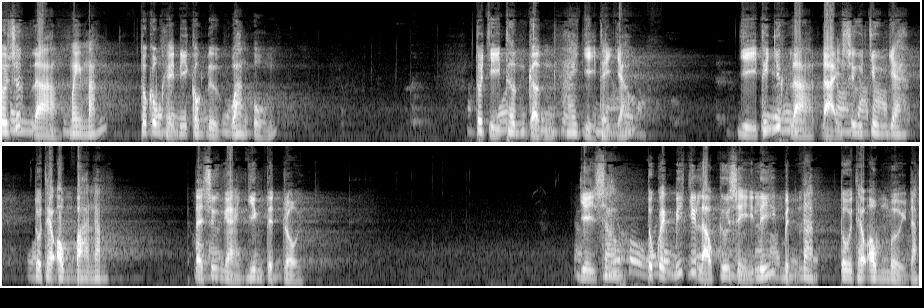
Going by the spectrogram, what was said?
tôi rất là may mắn. Tôi không hề đi con đường quan uổng. Tôi chỉ thân cận hai vị thầy giáo. vị thứ nhất là đại sư chương gia. Tôi theo ông ba năm. Đại sư ngài viên tịch rồi vì sao? Tôi quen biết với lão cư sĩ lý bình nam. Tôi theo ông mười năm.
